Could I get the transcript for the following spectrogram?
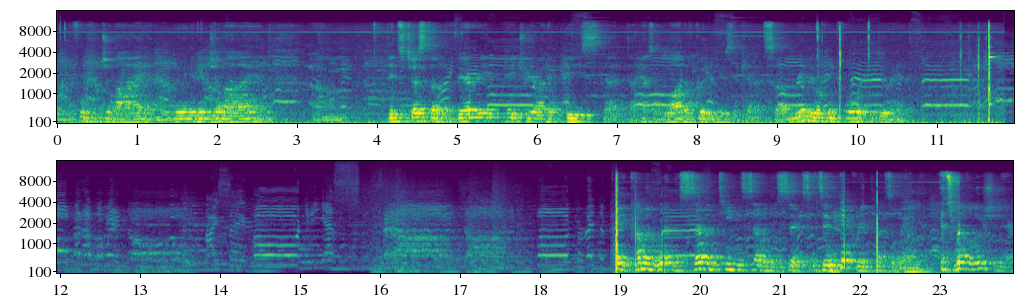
the 4th of July and doing it in July. And, um, it's just a very patriotic piece that has a lot of good music in it. So I'm really looking forward to doing it. Hey, come and witness 1776. It's in Hickory, Pennsylvania. It's revolutionary.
